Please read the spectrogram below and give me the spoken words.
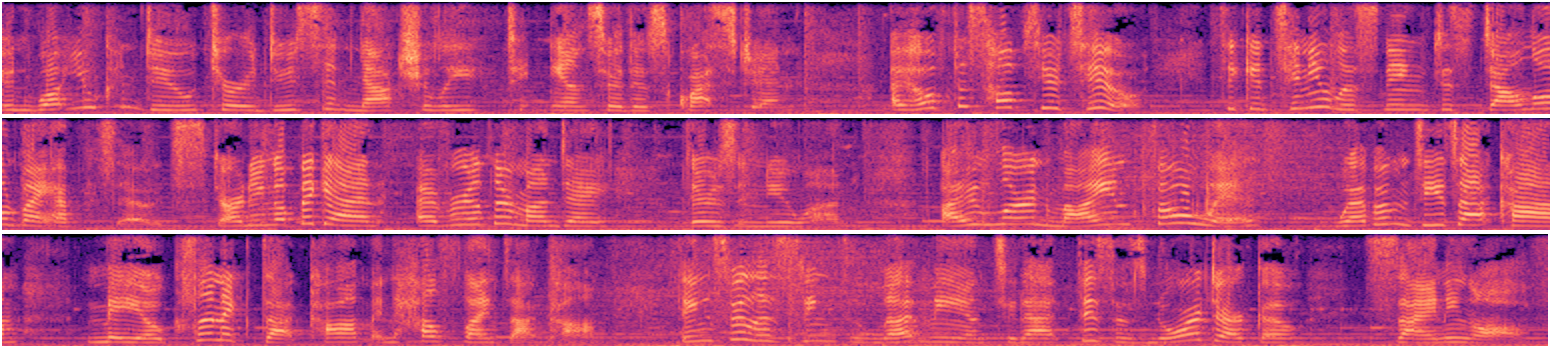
and what you can do to reduce it naturally to answer this question. I hope this helps you too. To continue listening, just download my episodes. Starting up again every other Monday, there's a new one. I've learned my info with WebMD.com, MayoClinic.com, and Healthline.com. Thanks for listening to Let Me Answer That. This is Nora Darko, signing off.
